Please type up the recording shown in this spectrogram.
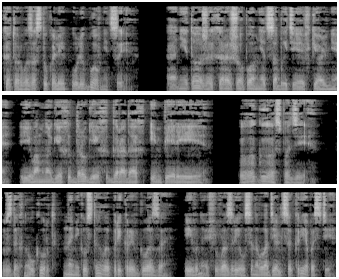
которого застукали у любовницы. Они тоже хорошо помнят события в Кёльне и во многих других городах империи. «О, Господи!» — вздохнул Курт, на миг устало прикрыв глаза и вновь возрился на владельца крепости,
